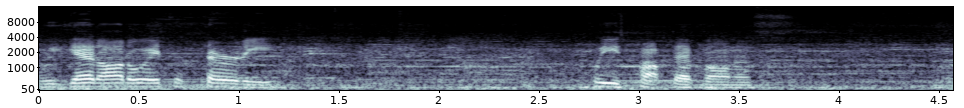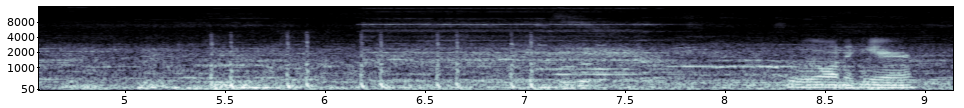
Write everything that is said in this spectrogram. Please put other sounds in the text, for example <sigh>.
We get all the way to 30. Please pop that bonus. What we want to hear.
